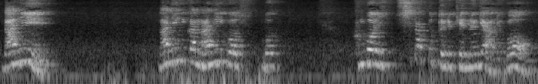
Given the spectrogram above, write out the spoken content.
난이 난이니까 난이고 뭐 근본 시작부터 이렇게 있는 게 아니고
